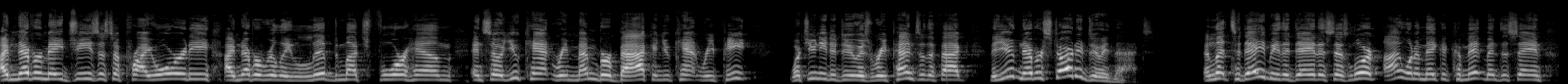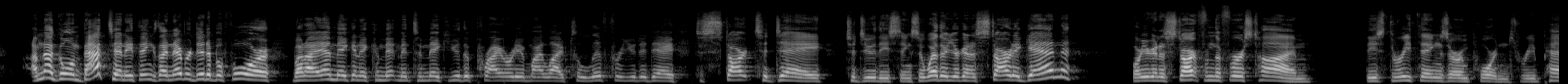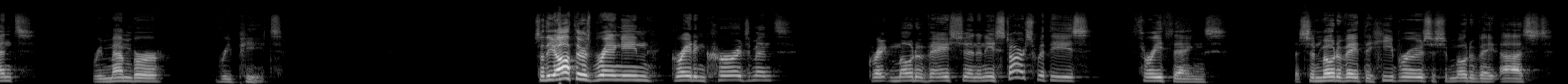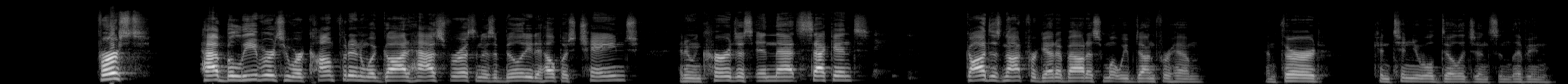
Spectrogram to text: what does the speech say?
I've never made Jesus a priority. I've never really lived much for him. And so you can't remember back and you can't repeat. What you need to do is repent of the fact that you've never started doing that. And let today be the day that says, Lord, I want to make a commitment to saying, I'm not going back to anything because I never did it before, but I am making a commitment to make you the priority of my life, to live for you today, to start today to do these things. So whether you're going to start again or you're going to start from the first time, these three things are important repent, remember, repeat. So the author is bringing great encouragement, great motivation, and he starts with these three things that should motivate the Hebrews, that should motivate us. First, have believers who are confident in what God has for us and his ability to help us change and who encourage us in that. Second, God does not forget about us and what we've done for him. And third, continual diligence in living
